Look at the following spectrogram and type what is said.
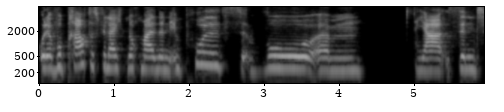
oder wo braucht es vielleicht nochmal einen Impuls, wo ähm, ja, sind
